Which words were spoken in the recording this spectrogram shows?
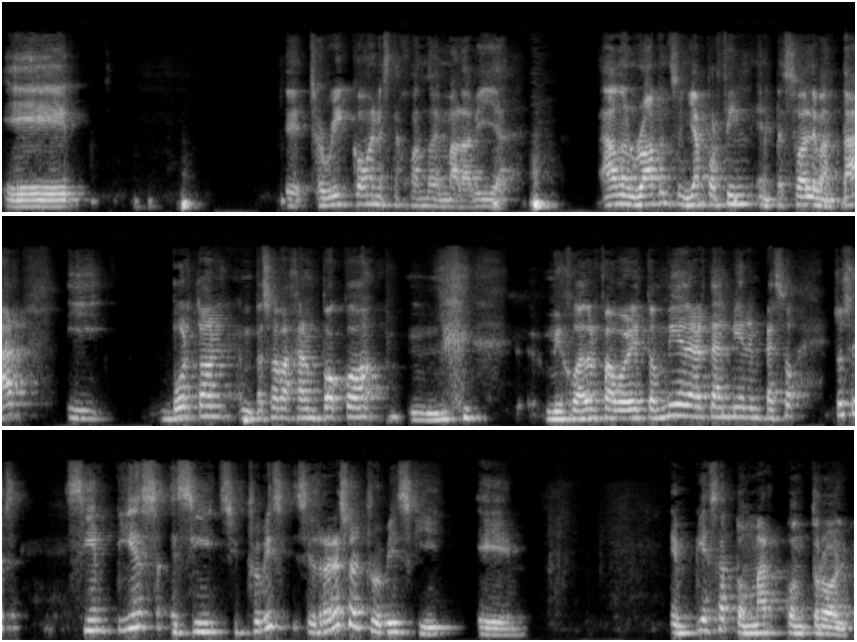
Eh, eh, Tariq Cohen está jugando de maravilla. Alan Robinson ya por fin empezó a levantar y Burton empezó a bajar un poco. Mi jugador favorito, Miller, también empezó. Entonces, si empieza, si, si, si el regreso de Trubisky eh, empieza a tomar control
